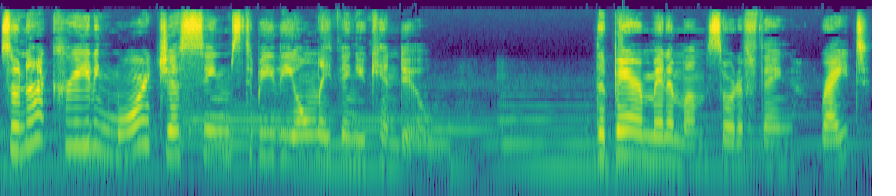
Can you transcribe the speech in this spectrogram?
so not creating more just seems to be the only thing you can do. The bare minimum sort of thing, right?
